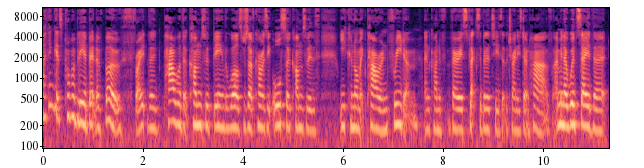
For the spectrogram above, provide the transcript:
I think it's probably a bit of both, right? The power that comes with being the world's reserve currency also comes with economic power and freedom and kind of various flexibilities that the Chinese don't have. I mean, I would say that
